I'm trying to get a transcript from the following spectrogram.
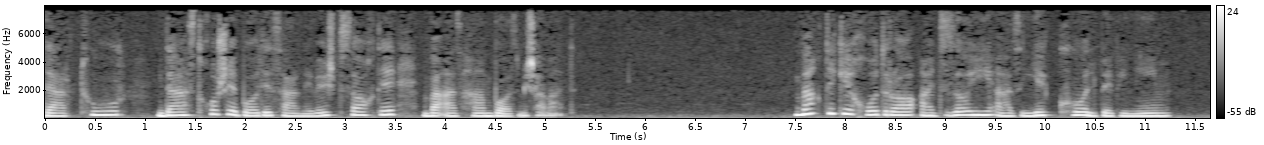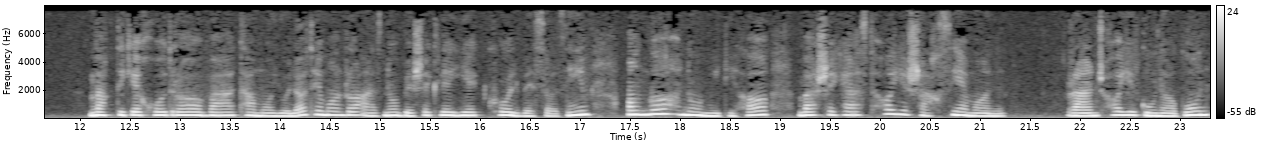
در تور دستخوش باد سرنوشت ساخته و از هم باز می شوند. وقتی که خود را اجزایی از یک کل ببینیم وقتی که خود را و تمایلاتمان را از نو به شکل یک کل بسازیم آنگاه نومیدی ها و شکست های شخصیمان رنج های گوناگون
